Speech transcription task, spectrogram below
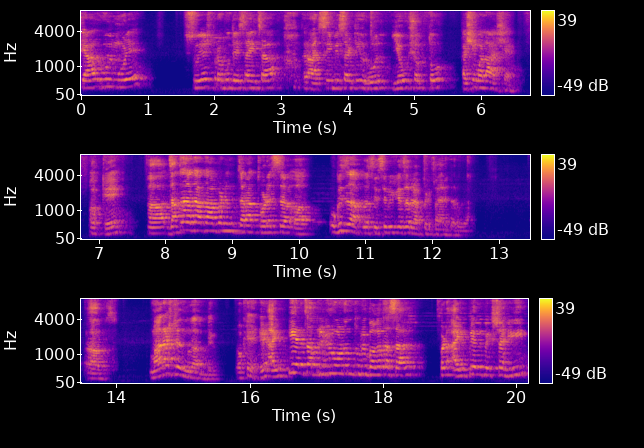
त्या रूलमुळे सुयश प्रभुदेसाईचा आरसीबी साठी रोल येऊ शकतो अशी मला आशा आहे. ओके जाता जाता आता आपण जरा थोडस उगीच आपलं सीसीबी रॅपिड फायर करूया. महाराष्ट्रीयन मुलांपैकी ओके? हे आयपीएलचा प्रिव्ह्यू म्हणून तुम्ही बघत असाल पण आयपीएल पेक्षाही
